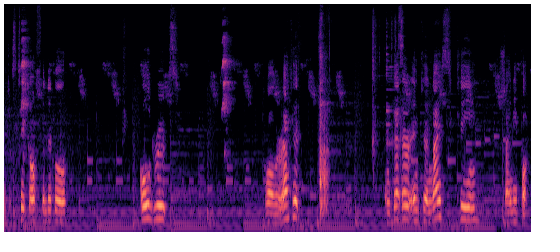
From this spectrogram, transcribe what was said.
I'll just take off the little old roots while we're at it and get her into a nice, clean, shiny pot.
